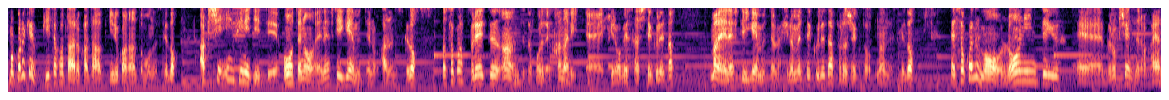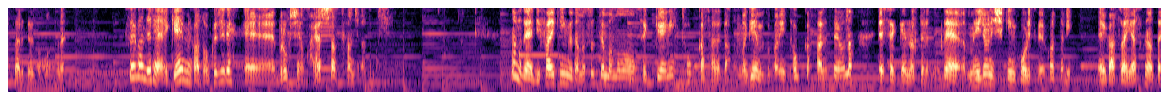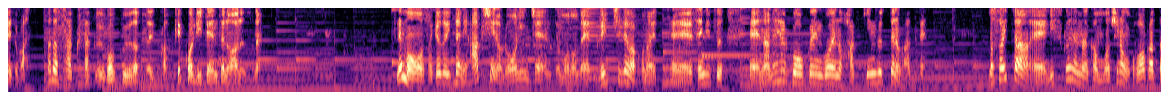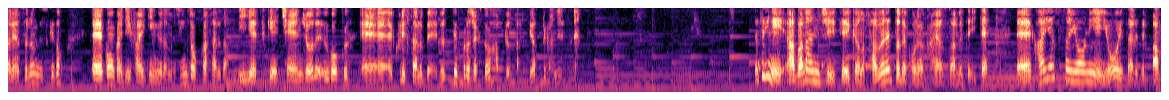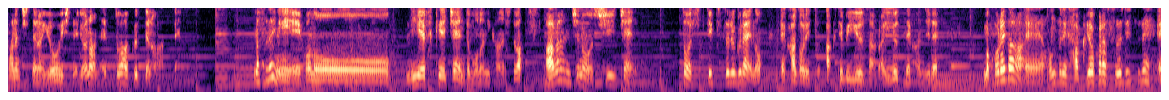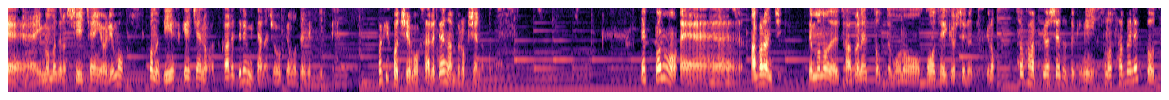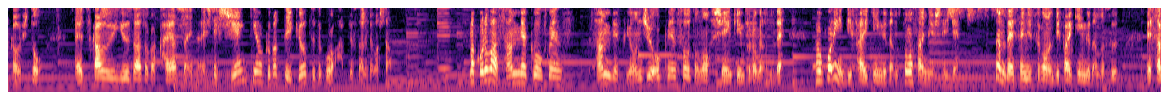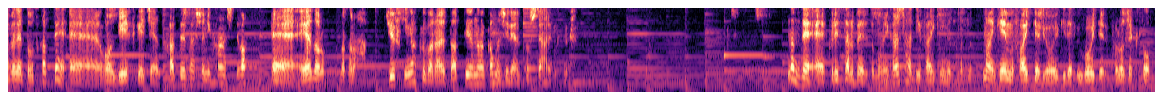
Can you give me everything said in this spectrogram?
まあ、これ結構聞いたことある方いるかなと思うんですけど、Axie Infinity っていう大手の NFT ゲームっていうのがあるんですけど、まあ、そこは Play to Earn ってところでかなり、えー、広げさせてくれた、まあ、NFT ゲームっていうのを広めてくれたプロジェクトなんですけど、えそこでも Ronin っていう、えー、ブロックチェーンっていうのが開発されてると思うんですね。そういう感じでゲームが独自で、えー、ブロックチェーンを開発したって感じになってます。なので、 DeFi Kingdoms ってものの設計に特化された、まあ、ゲームとかに特化されたような、設計になってるので、まあ、非常に資金効率が良かったり、えガス代安くなったりとか、あとサクサク動くだったりとか、結構利点っていうのはあるんですよね。でも、先ほど言ったように、アクシーの浪人チェーンってもので、ブリッジではこの、えー、先日、え、700億円超えのハッキングってのがあって、まあ、そういった、えー、リスク面なんかももちろん怖かったりはするんですけど、えー、今回 DeFi キングダムに特化された DFK チェーン上で動く、えー、クリスタルベールっていうプロジェクトが発表されてるって感じですね。次に、アバランチ提供のサブネットでこれが開発されていて、えー、開発者用に用意されている、アバランチっていうのを用意しているようなネットワークっていうのがあって、まあ、すでに、この DFK チェーンというものに関しては、アバランチの C チェーンと匹敵するぐらいの稼働率、アクティブユーザーがいるって感じで、まあ、これが、えー、本当に発表から数日で、えー、今までの C チェーンよりも、この DFK チェーンの方が使われてるみたいな状況も出てきていて、まあ、結構注目されてるようなブロックチェーンになってます。で、この、えー、アバランチってものでサブネットってものを提供してるんですけど、そこ発表してた時に、そのサブネットを使う人、えー、使うユーザーとか開発者に対して支援金を配っていくよってところが発表されてました。まあ、これは300億円、340億円相当の支援金プログラムで、ここに DeFi Kingdoms も参入していて、なので先日この DeFi Kingdoms、サブネットを使って、えー、この DFK チェーンを使っていた人に関しては、えー、エアドロ、まあ、その給付金が配られたっていうなんかも事例としてありますね。なので、えー、クリスタルベールとものに関しては DeFi Kingdoms、まあ、ゲームファイっていう領域で動いているプロジェクト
